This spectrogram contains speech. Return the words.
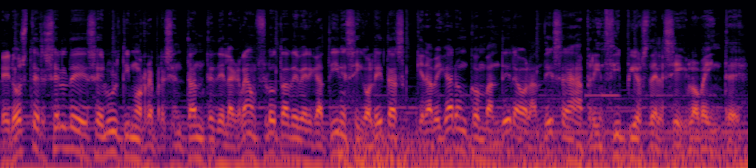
El Oosterselde es el último representante de la gran flota de bergatines y goletas que navegaron con bandera holandesa a principios del siglo XX.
